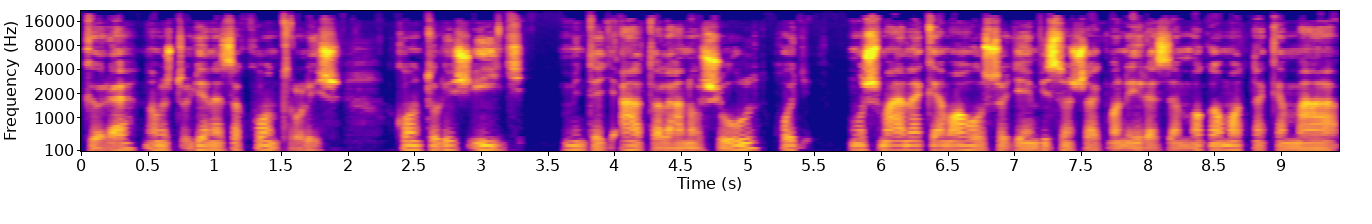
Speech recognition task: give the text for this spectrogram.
köre. Na most ugyanez a kontroll is. A kontroll is így, mint egy általánosul, hogy most már nekem ahhoz, hogy én biztonságban érezzem magamat, nekem már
